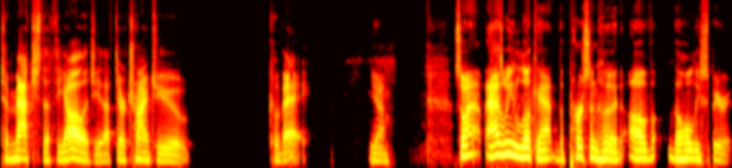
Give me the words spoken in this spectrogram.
to match the theology that they're trying to convey. Yeah. So as we look at the personhood of the Holy Spirit,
